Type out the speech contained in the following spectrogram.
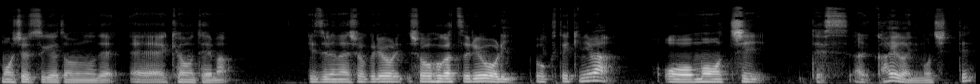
もう一つ続けようと思うので、えー今日のテーマ、譲れない食料理、正月料理、僕的には、お餅です。あれ、海外に餅って？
